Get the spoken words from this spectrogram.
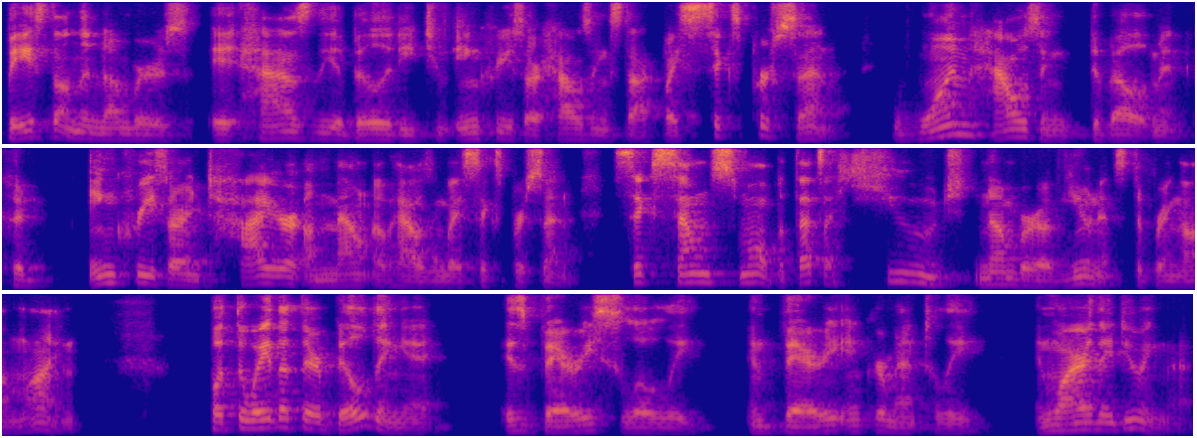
based on the numbers, it has the ability to increase our housing stock by 6%. One housing development could increase our entire amount of housing by 6%. Six sounds small, but that's a huge number of units to bring online. But the way that they're building it is very slowly and very incrementally. And why are they doing that?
